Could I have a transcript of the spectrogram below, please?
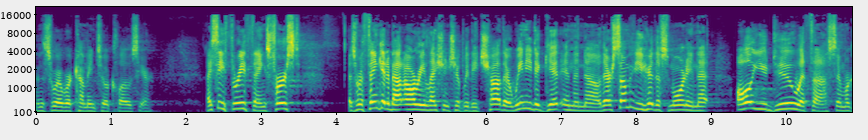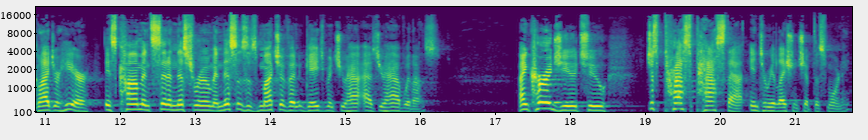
And this is where we're coming to a close here. I see three things. First, as we're thinking about our relationship with each other, we need to get in the know. There are some of you here this morning that all you do with us, and we're glad you're here, is come and sit in this room, and this is as much of an engagement you ha- as you have with us. I encourage you to just press past that into relationship this morning.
